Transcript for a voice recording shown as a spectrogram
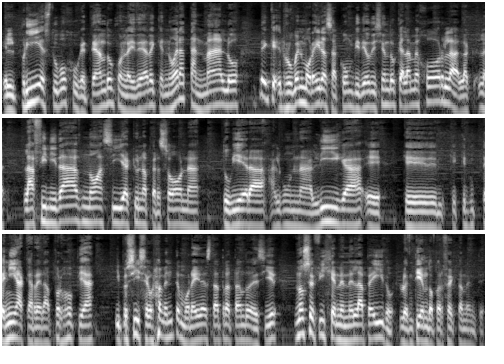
el PRI estuvo jugueteando con la idea de que no era tan malo, de que Rubén Moreira sacó un video diciendo que a lo mejor la, afinidad no hacía que una persona tuviera alguna liga, eh, que, tenía carrera propia. Y pues sí, seguramente Moreira está tratando de decir, no se fijen en el apellido, lo entiendo perfectamente.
